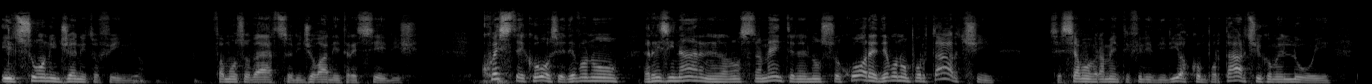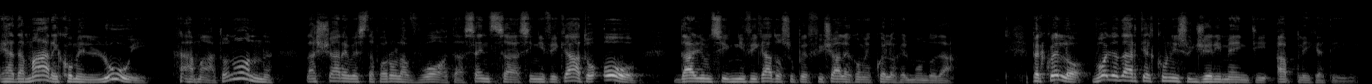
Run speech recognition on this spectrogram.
il suo unigenito figlio. Famoso verso di Giovanni 3,16. Queste cose devono resinare nella nostra mente, nel nostro cuore, devono portarci se siamo veramente figli di Dio, a comportarci come Lui e ad amare come Lui ha amato, non lasciare questa parola vuota, senza significato o dargli un significato superficiale come quello che il mondo dà. Per quello voglio darti alcuni suggerimenti applicativi.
